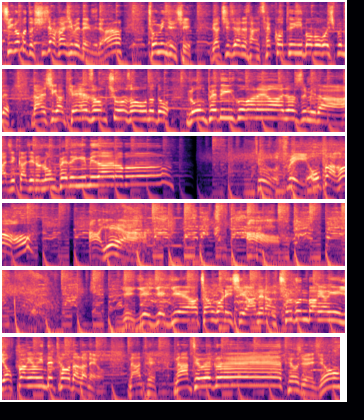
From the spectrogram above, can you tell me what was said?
지금부터 시작하시면 됩니다. 조민준 씨 며칠 전에 산 새 코트 입어보고 싶은데 날씨가 계속 추워서 오늘도 롱패딩 입고 가네요 하셨습니다. 아직까지는 롱패딩입니다 여러분. 2, 3 오빠 고 아, 예. 아. 예, 예, 예, 예. 정관희 씨 아내랑 출근 방향이 역방향인데 태워달라네요. 나한테, 나한테 왜 그래? 태워줘야죠.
